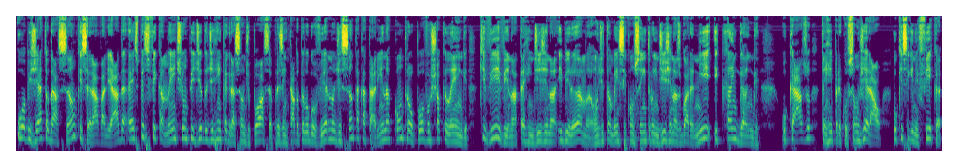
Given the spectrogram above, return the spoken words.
O objeto da ação que será avaliada é especificamente um pedido de reintegração de posse apresentado pelo governo de Santa Catarina contra o povo Xokleng, que vive na terra indígena Ibirama, onde também se concentram indígenas Guarani e Kangang. O caso tem repercussão geral, o que significa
